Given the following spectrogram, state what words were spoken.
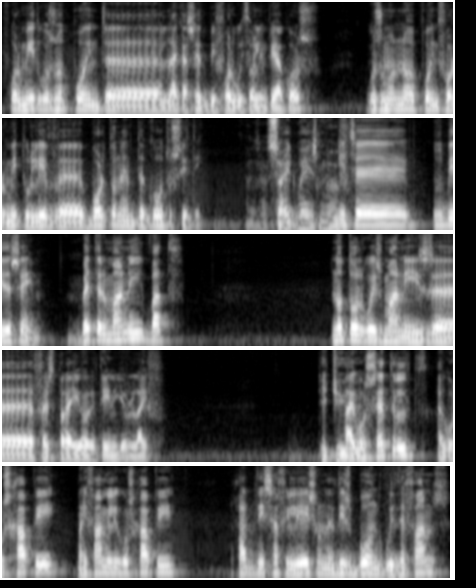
for me, it was not point uh, like I said before with Olympiacos. It was no, point for me to leave uh, Bolton and uh, go to City. As a sideways move. It's a, it would be the same. Better money, but not always money is uh, first priority in your life. Did you? I was settled. I was happy. My family was happy. I had this affiliation and this bond with the fans.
